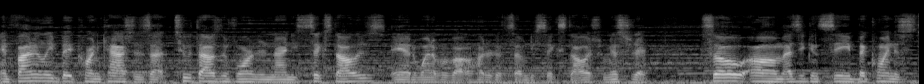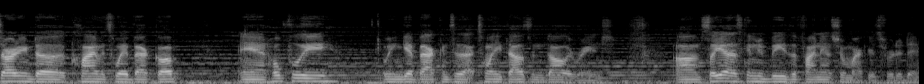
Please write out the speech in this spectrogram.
And finally, Bitcoin Cash is at $2,496 and went up about $176 from yesterday. So, um, as you can see, Bitcoin is starting to climb its way back up and hopefully we can get back into that $20,000 range. Um, so yeah, that's going to be the financial markets for today.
